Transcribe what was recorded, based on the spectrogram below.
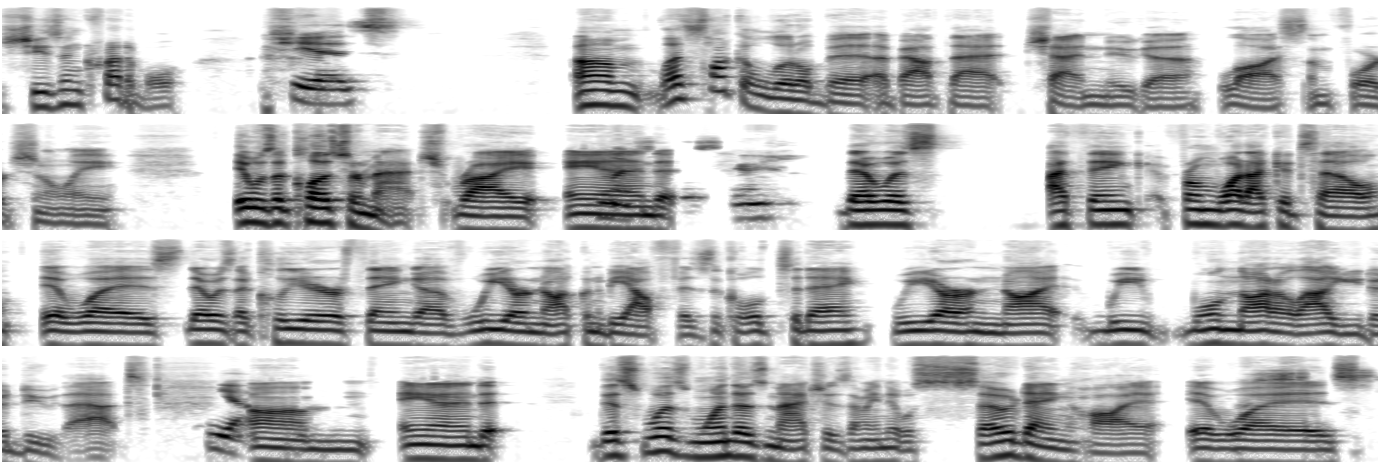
she's incredible. She is. Um, let's talk a little bit about that Chattanooga loss, unfortunately. It was a closer match, right? And there was I think from what I could tell, it was there was a clear thing of we are not going to be out physical today. We are not. We will not allow you to do that. Yeah. Um. And this was one of those matches. I mean, it was so dang hot. It was,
